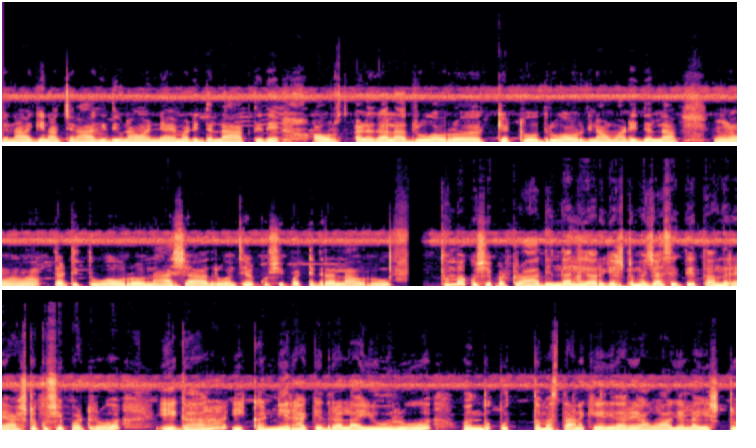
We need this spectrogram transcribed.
ಚೆನ್ನಾಗಿ ನಾವು ಚೆನ್ನಾಗಿದ್ದೀವಿ, ನಾವು ಅನ್ಯಾಯ ಮಾಡಿದ್ದೆಲ್ಲ ಆಗ್ತಿದೆ. ಅವ್ರು ಅಳಗಾಲಾದರು, ಅವ್ರು ಕೆಟ್ಟು ಹೋದರು ಅವ್ರಿಗೆ ನಾವು ಮಾಡಿದ್ದೆಲ್ಲ ತಟ್ಟಿತು ಅವರು ನಾಶ ಆದರು ಅಂಥೇಳಿ ಖುಷಿ ಪಟ್ಟಿದ್ರಲ್ಲ ಅವರು. ತುಂಬ ಖುಷಿಪಟ್ಟರು ಆ ದಿನದಲ್ಲಿ ಅವ್ರಿಗೆ ಎಷ್ಟು ಮಜಾ ಸಿಗ್ತಿತ್ತು ಅಂದರೆ ಅಷ್ಟು ಖುಷಿಪಟ್ಟರು ಈಗ ಈ ಕಣ್ಣೀರು ಹಾಕಿದ್ರಲ್ಲ ಇವರು ಒಂದು ಉತ್ತಮ ಸ್ಥಾನಕ್ಕೇರಿದ್ದಾರೆ ಅವಾಗೆಲ್ಲ ಎಷ್ಟು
